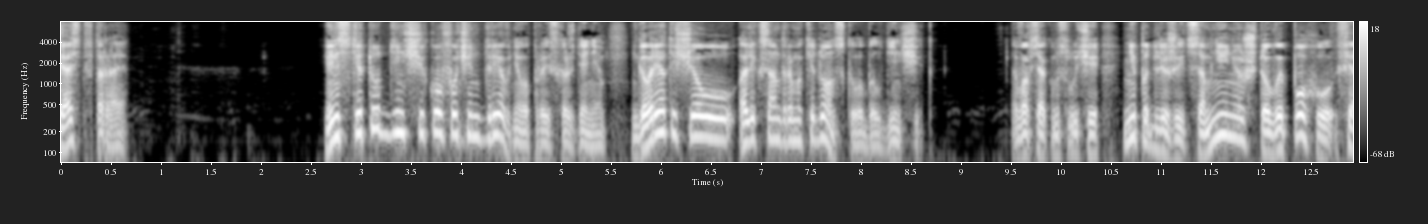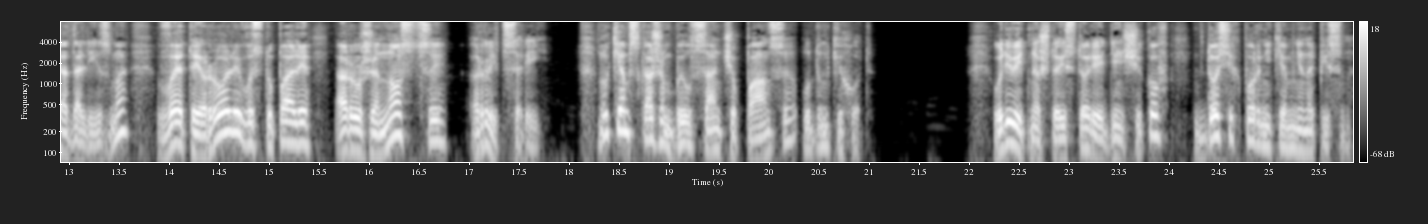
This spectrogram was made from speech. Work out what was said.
Часть вторая. Институт денщиков очень древнего происхождения. Говорят, еще у Александра Македонского был денщик. Во всяком случае, не подлежит сомнению, что в эпоху феодализма в этой роли выступали оруженосцы рыцарей. Ну, кем, скажем, был Санчо Панса у Дон Кихота? Удивительно, что история денщиков до сих пор никем не написана.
